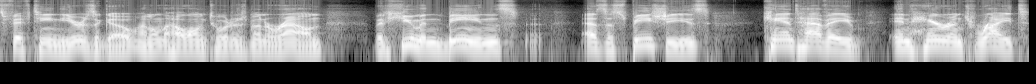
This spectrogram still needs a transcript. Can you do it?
15 years ago. I don't know how long Twitter's been around, but human beings as a species can't have a inherent right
